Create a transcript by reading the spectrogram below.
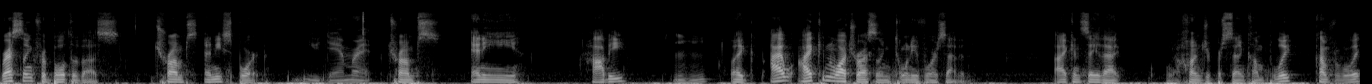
wrestling for both of us trumps any sport, You damn right. trumps any hobby. Mm-hmm. Like I I can watch wrestling 24/7. I can say that 100% comfortably, comfortably.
